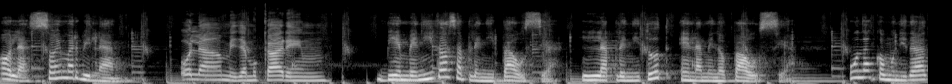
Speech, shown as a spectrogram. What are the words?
Hola, soy Marvilán. Hola, me llamo Karen. Bienvenidos a Plenipausia, la plenitud en la menopausia, una comunidad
